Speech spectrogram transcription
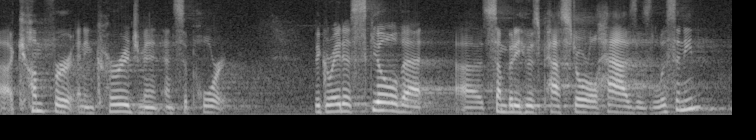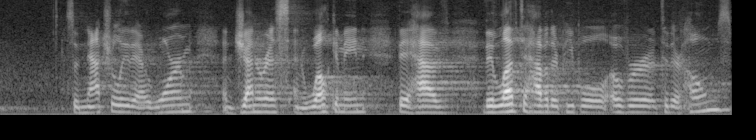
uh, comfort and encouragement and support. The greatest skill that uh, somebody who's pastoral has is listening. So naturally, they are warm and generous and welcoming. They have they love to have other people over to their homes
